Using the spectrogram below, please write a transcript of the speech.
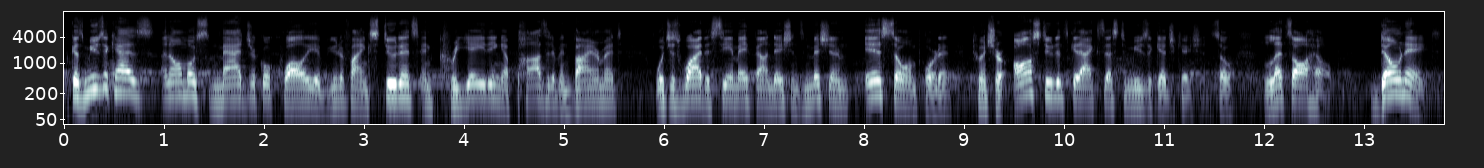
because music has an almost magical quality of unifying students and creating a positive environment, which is why the CMA Foundation's mission is so important to ensure all students get access to music education. So let's all help. Donate.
